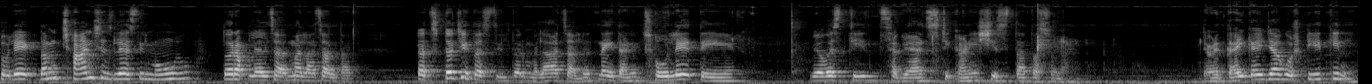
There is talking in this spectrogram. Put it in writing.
छोले एकदम छान शिजले असतील मऊ तर आपल्याला चा मला चालतात. टचटचीत असतील तर मला चालत नाहीत. आणि छोले ते व्यवस्थित सगळ्याच ठिकाणी शिजतात असं नाही. त्यामुळे काही काही ज्या गोष्टी आहेत की नाही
